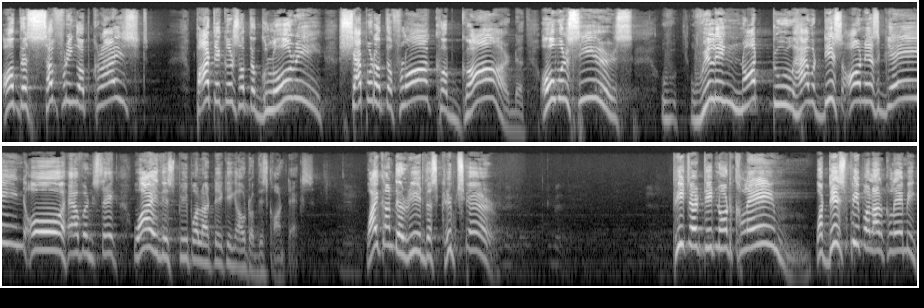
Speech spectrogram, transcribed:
of the suffering of Christ, partakers of the glory, shepherd of the flock of God, overseers, willing not to have a dishonest gain. Oh, heaven's sake, why these people are taking out of this context? Why can't they read the scripture? Peter did not claim what these people are claiming.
